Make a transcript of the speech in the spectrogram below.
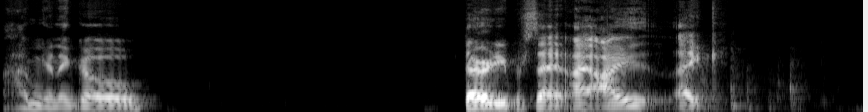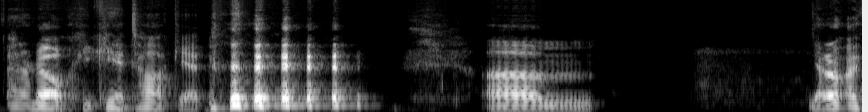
I'm gonna go 30%. I I like I don't know. He can't talk yet. um I don't I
